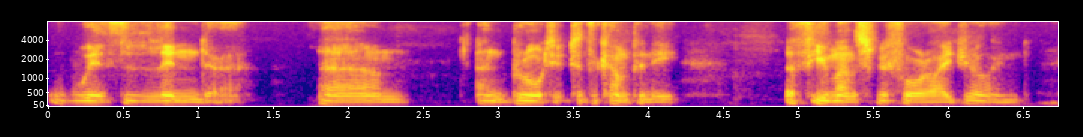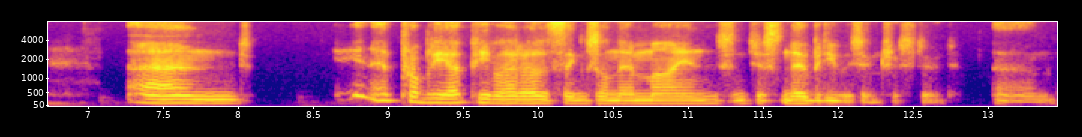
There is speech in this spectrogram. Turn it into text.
with Linda um, and brought it to the company a few months before I joined. And you know, probably people had other things on their minds and just nobody was interested. Um,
